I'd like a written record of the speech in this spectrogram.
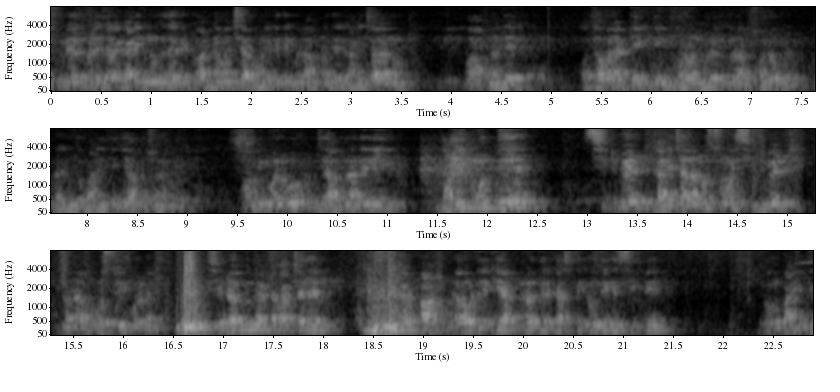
স্কুলের মানে যারা গাড়ির মধ্যে থাকে একটু আড্ডা মারছে, আর অনেকে দেখবেন আপনাদের গাড়ি চালানো বা আপনাদের কথা বলার টেকনিক ধরনগুলো কিন্তু ওরা ফলো করে। ওরা কিন্তু বাড়িতে গিয়ে আলোচনা করে। আমি বলব যে আপনাদের এই গাড়ির মধ্যে সিট বেল্ট গাড়ি চালানোর সময় সিট বেল্ট আপনারা অবশ্যই করবেন সেটাও কিন্তু একটা বাচ্চাদের শেখার পার্ট ওরাও দেখে আপনাদের কাছ থেকেও দেখে শিখবে। এবং বাড়িতে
